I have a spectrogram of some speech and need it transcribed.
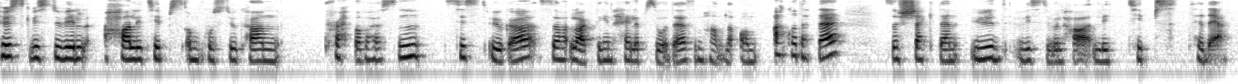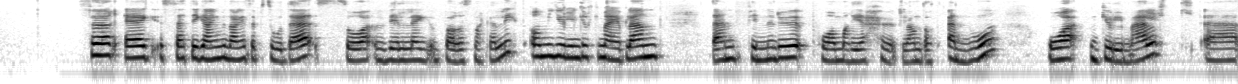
husk, hvis du vil ha litt tips om hvordan du kan preppe for høsten Sist uke så lagde jeg en hel episode som handler om akkurat dette. Så sjekk den ut hvis du vil ha litt tips til det. Før jeg setter i gang med dagens episode, så vil jeg bare snakke litt om Gyllen meieblend. Den finner du på mariahaugland.no. Og gullmelk eh,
